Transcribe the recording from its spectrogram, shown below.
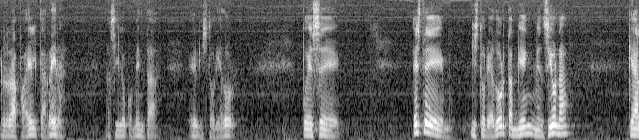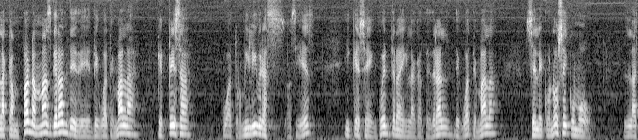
Rafael Carrera, así lo comenta el historiador. Pues eh, este historiador también menciona que a la campana más grande de, Guatemala, que pesa cuatro mil libras, así es, y que se encuentra en la Catedral de Guatemala, se le conoce como la,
